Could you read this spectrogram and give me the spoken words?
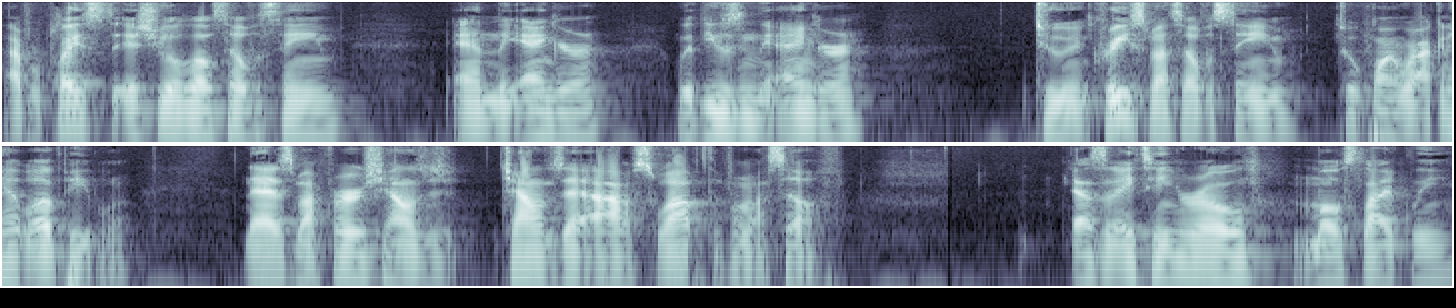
I've replaced the issue of low self esteem and the anger with using the anger to increase my self esteem to a point where I can help other people. That is my first challenge challenge that I've swapped for myself. As an 18 year old, most likely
